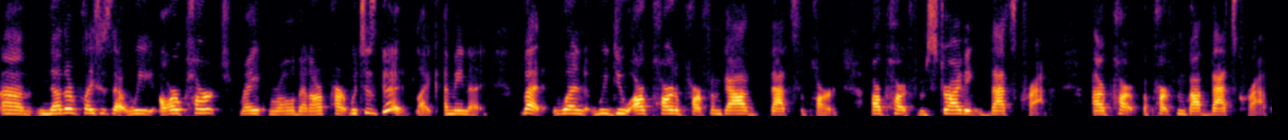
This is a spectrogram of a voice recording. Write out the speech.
Um, another places that we our part, right? We're all about our part, which is good. Like, I mean, uh, but when we do our part apart from God, that's the part. Our part from striving, that's crap. Our part apart from God, that's crap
